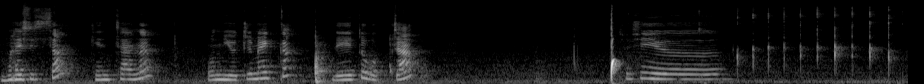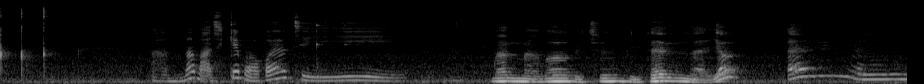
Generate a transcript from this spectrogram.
맛있어? 괜찮아? 오늘 요즘 할까? 내일 또 먹자. 조시유. 맘마 맛있게 먹어야지. 맘마 먹을 준비 됐나요? 안녕.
